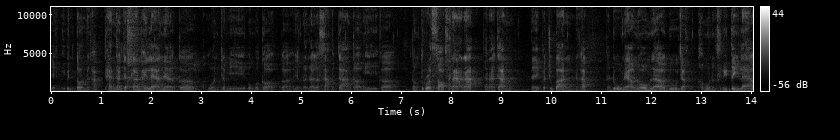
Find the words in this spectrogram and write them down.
อย่างนี้เป็นต้นนะครับ แผนการจัดการภัยแล้งเนี่ยก็ควรจะมีองค์ประกอบก็อย่างน้อยๆก็สามประการก็มีก็ต้องตรวจสอบสถานะสถานการณ์ในปัจจุบันนะครับ ถ้าดูแนวโน้มแล้วดูจากข้อมูลทางสถิติแล้ว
